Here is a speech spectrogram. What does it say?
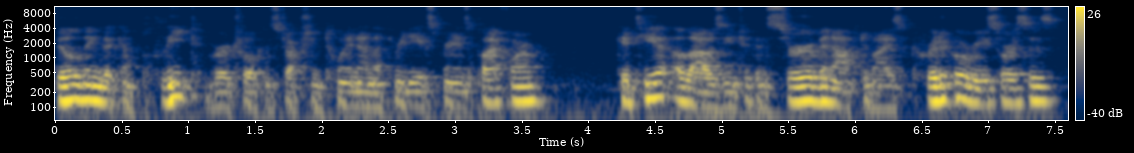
building the complete virtual construction twin on the 3D Experience platform, CATIA allows you to conserve and optimize critical resources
